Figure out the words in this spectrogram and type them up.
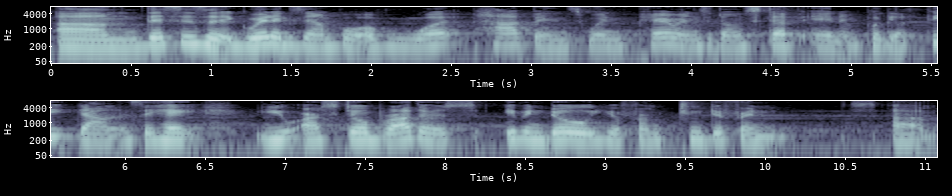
Um, this is a great example of what happens when parents don't step in and put their feet down and say hey you are still brothers even though you're from two different um,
